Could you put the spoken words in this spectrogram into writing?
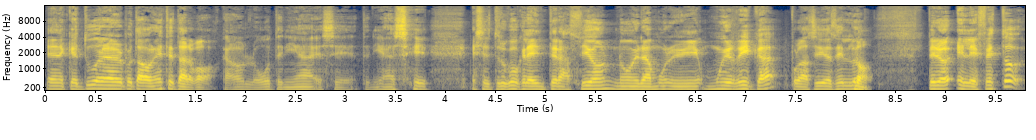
en el que tú eres el protagonista y tal. Oh, claro, luego tenía ese, tenía ese, ese truco que la interacción no era muy, muy rica, por así decirlo. No. Pero el efecto.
